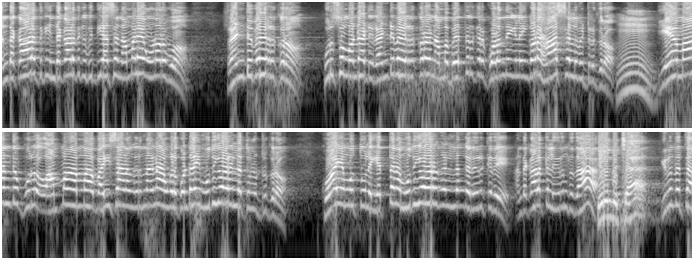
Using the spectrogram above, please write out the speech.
அந்த காலத்துக்கு இந்த காலத்துக்கு வித்தியாசம் நம்மளே உணர்வோம். ரெண்டு பேர் இருக்கிறோம். புருஷன் பொண்டாட்டி ரெண்டு பேர் இருக்கிறோம் நம்ம பெற்றிருக்கிற குழந்தைகளையும் கூட ஹாஸ்டல்ல விட்டு இருக்கிறோம் ம். ஏமாந்து புரு அம்மா அம்மா வயசானவங்க இருந்தாங்கன்னா அவங்களை கொண்டு போய் முதியோர் இல்லத்தில் விட்டுருக்கிறோம் கோயமுத்தூர்ல எத்தனை முதியோர் இல்லங்கள் இருக்குது? அந்த காலத்துல இருந்ததா? இருந்துச்சா? இருந்ததா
